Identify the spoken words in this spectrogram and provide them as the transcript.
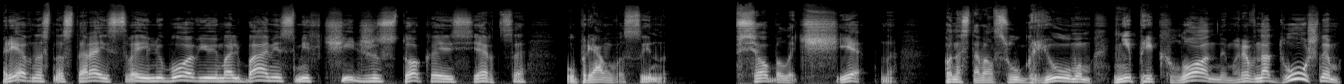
ревностно стараясь своей любовью и мольбами смягчить жестокое сердце упрямого сына. Все было тщетно — он оставался угрюмым, непреклонным, равнодушным.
